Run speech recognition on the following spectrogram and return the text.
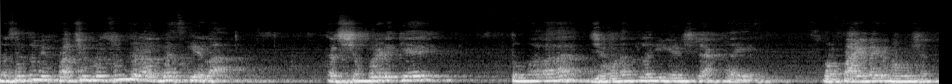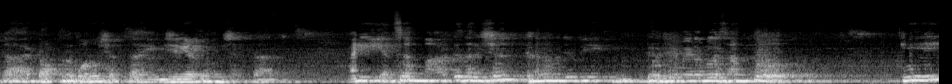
तसं तुम्ही पाचवीपासून जर अभ्यास केला तर शंभर टक्के तुम्हाला जीवनातलं यश गाठता येईल मग पायलट बनू शकता डॉक्टर बनू शकता इंजिनियर बनू शकता. आणि याचं मार्गदर्शन खरं म्हणजे मी गरजे मॅडमला सांगतो की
